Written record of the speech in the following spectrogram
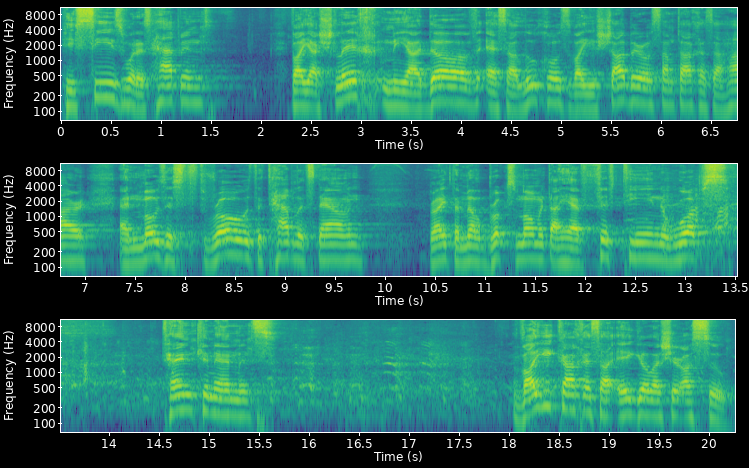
He sees what has happened. Vayashlech miyadov es vayishaber osam tachas ahar. And Moses throws the tablets down. Right, the Mel Brooks moment. I have 15 whoops, 10 commandments. Vayikach es ha'egel asher asu.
